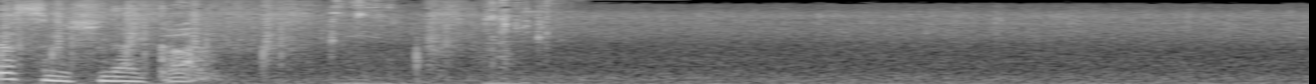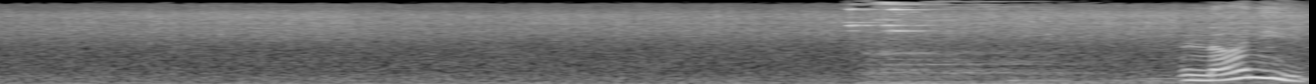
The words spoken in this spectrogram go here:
休みしないか。何？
